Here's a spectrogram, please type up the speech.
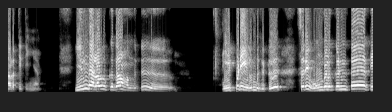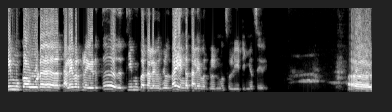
நடத்திட்டீங்க. இந்த அளவுக்கு தான் வந்துட்டு இப்படி இருந்துகிட்டு சரி உங்களுக்குன்ட்டு திமுகவோட தலைவர்களை எடுத்து அது திமுக தலைவர்கள் தான் எங்க தலைவர்கள்னு சொல்லிட்டீங்க சரி. ஆஹ்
